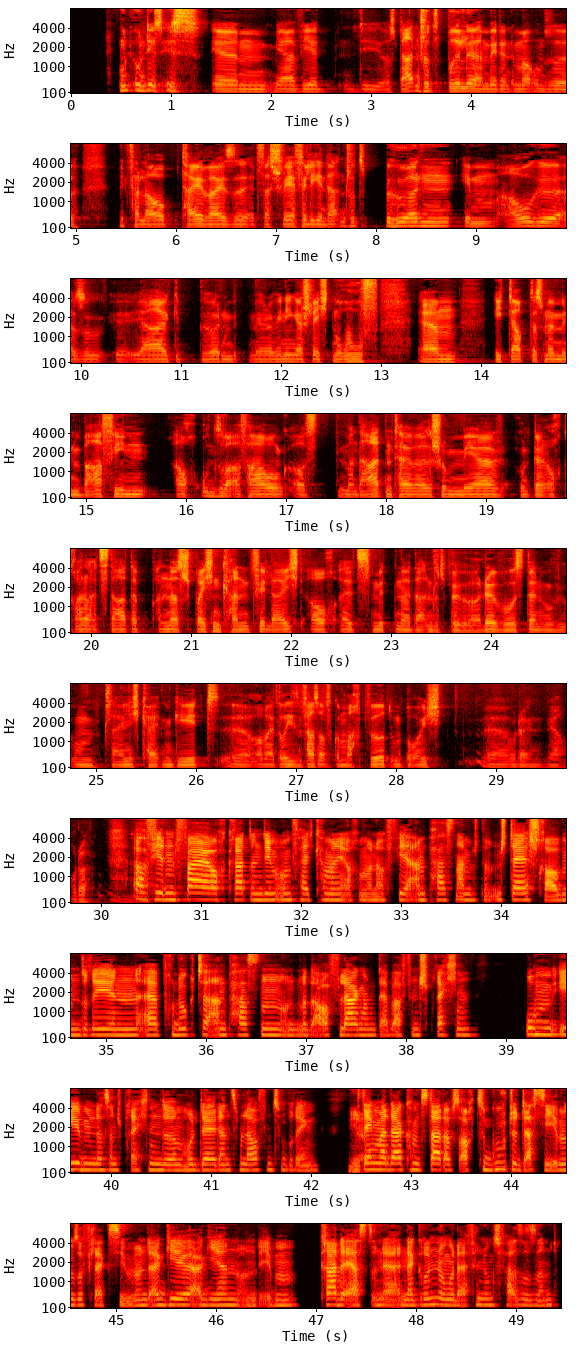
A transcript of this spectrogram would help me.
Und, und es ist, ähm, ja, wir, die, aus Datenschutzbrille haben wir dann immer unsere, mit Verlaub, teilweise etwas schwerfälligen Datenschutzbehörden im Auge. Also, äh, ja, es gibt Behörden mit mehr oder weniger schlechtem Ruf. Ähm, ich glaube, dass man mit dem BaFin auch unsere Erfahrung aus Mandaten teilweise schon mehr und dann auch gerade als Startup anders sprechen kann, vielleicht auch als mit einer Datenschutzbehörde, wo es dann irgendwie um Kleinigkeiten geht, äh, aber ein Riesenfass aufgemacht wird und bei euch äh, oder ja, oder? Auf jeden Fall, auch gerade in dem Umfeld kann man ja auch immer noch viel anpassen, an bestimmten Stellschrauben drehen, äh, Produkte anpassen und mit Auflagen und der BaFin sprechen, um eben das entsprechende Modell dann zum Laufen zu bringen. Ja. Ich denke mal, da kommt Startups auch zugute, dass sie eben so flexibel und agil agieren und eben gerade erst in der, in der Gründung oder Erfindungsphase sind.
